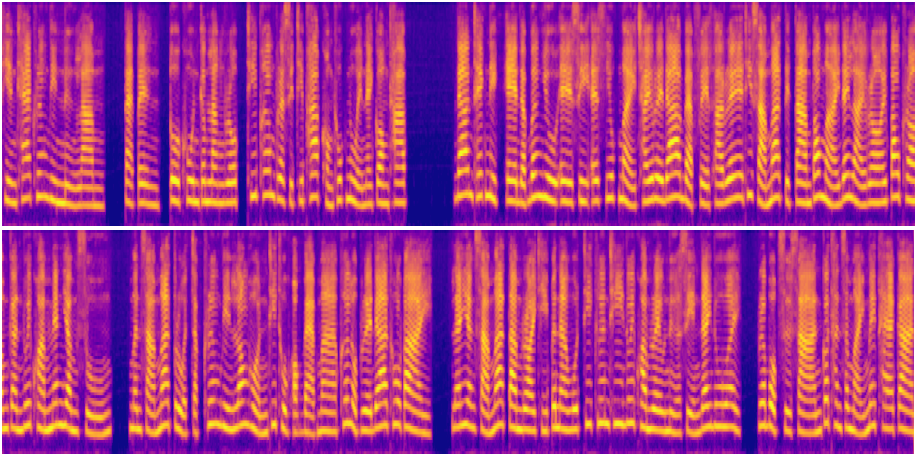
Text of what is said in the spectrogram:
เพียงแค่เครื่องบินหนึ่งลำ แต่เป็นตัวคูณกำลังรบที่เพิ่มประสิทธิภาพของทุกหน่วยในกองทัพ ด้านเทคนิค AWACS ยุคใหม่ใช้เรดาร์แบบเฟสอาร์เรที่สามารถติดตามเป้าหมายได้หลายร้อยเป้าพร้อมกันด้วยความแม่นยำสูง มันสามารถตรวจจับเครื่องบินล่องหนที่ถูกออกแบบมาเพื่อหลบเรดาร์ทั่วไป และยังสามารถตามรอยขีปนาวุธที่เคลื่อนที่ด้วยความเร็วเหนือเสียงได้ด้วย ระบบสื่อสารก็ทันสมัยไม่แพ้กัน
